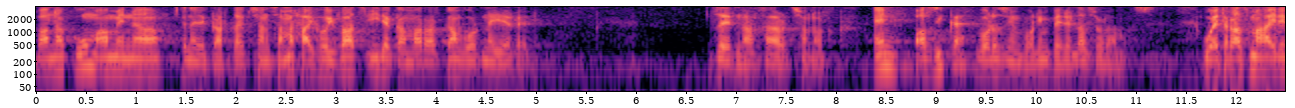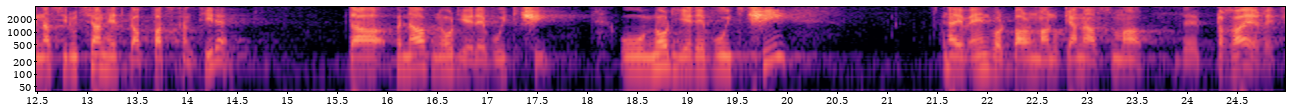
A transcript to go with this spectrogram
բանակում ամենա կներեք արտահայտությանից համար հայհոյված իրը կամ առարկան որն է եղել։ Ձեր նախարարության օրոք։ այն պազիկը, որը զինվորին բերելա զորամաս։ Ու այդ ռազմահայրենասիրության հետ կապված խնդիրը դա բնավ նոր երևույթ չի։ Ու նոր երևույթ չի նաև այն, որ պարոն Մանուկյանը ասում է, դե տղա եղեք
